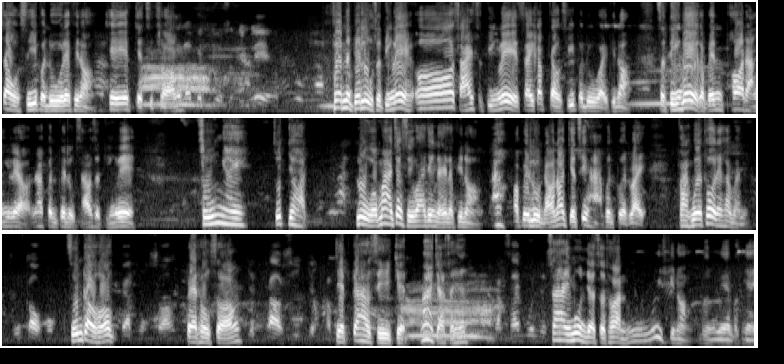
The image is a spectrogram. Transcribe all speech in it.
เจ้าสีประดูได้พี่น้อง KF 72แล้ว เป็นอยู่สติงเล่ครับเพิ่นน่ะเป็นลูกสติงเล่อ๋อสายสติงเล่ใส่กับเจ้าสีประดูไว้พี่น้องสติงเล่ก็เป็นพ่อดังอยู่แล้วนะเพิ่นเป็นลูกสาวสติงเล่สูงไงสุดยอด ลูกออกมาเจ้าสิว่าจังไดล่ะพี่น้องเอ้าเอาไปรุ่นเอาเนาะ75เพิ่นเปิดไว้ฝากเบอร์โทรหนะครับบัดนี้ศูนย์เก้าหก096แปดหกสอง862เจ็ดเก้าสี่เจ็ดครับ7947มาจากไสฮะจากสายบุญสายมุ่นจะสะท้อนอุ้ยพี่น้องเบิ่งแม่บักใหญ่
